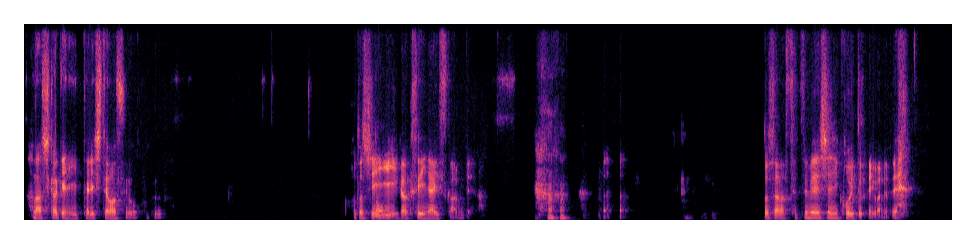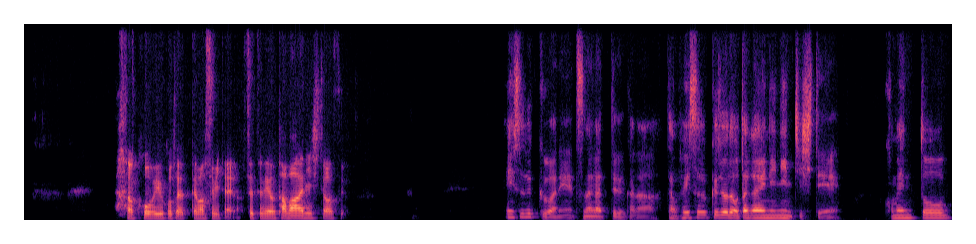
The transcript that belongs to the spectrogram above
話しかけに行ったりしてますよ、僕。今年いい学生いないですか？みたいな。そしたら説明しに来いとか言われて。あの、こういうことやってますみたいな説明をたまにしてますよ。Facebook はね、つながってるから、多分 Facebook 上でお互いに認知して、コメント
